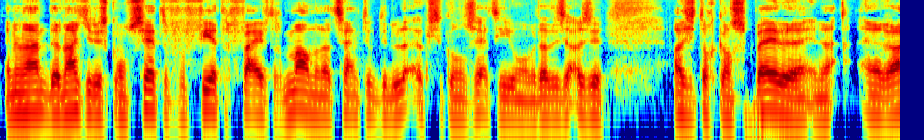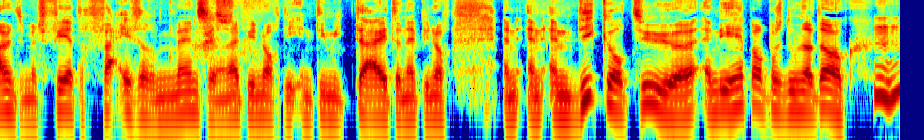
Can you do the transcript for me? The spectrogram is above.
En dan, dan had je dus concerten voor 40, 50 man. En dat zijn natuurlijk de leukste concerten, jongen. Dat is als je, als je toch kan spelen in een, een ruimte met 40, 50 mensen. Dan heb je nog die intimiteit. Dan heb je nog... En, en, en die cultuur, en die hiphoppers doen dat ook. Hè, Mhm.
